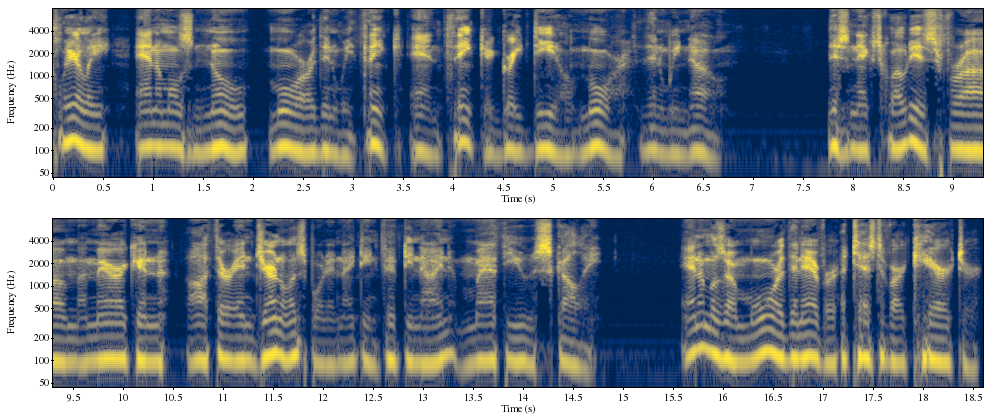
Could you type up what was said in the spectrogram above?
Clearly, animals know more than we think, and think a great deal more than we know. This next quote is from American author and journalist born in 1959, Matthew Scully. Animals are more than ever a test of our character,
